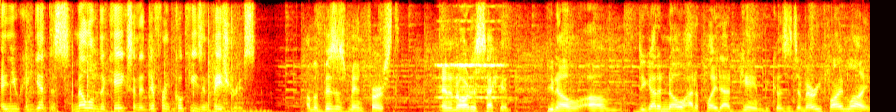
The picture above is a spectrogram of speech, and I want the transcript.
and you can get the smell of the cakes and the different cookies and pastries. I'm a businessman first and an artist second. You know, um, you got to know how to play that game because it's a very fine line.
